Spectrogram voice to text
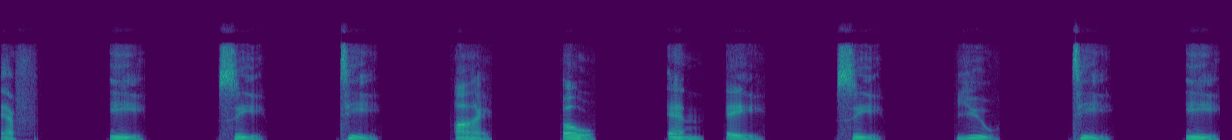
F. E. C. T. I. O. N. A. C. U T E.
